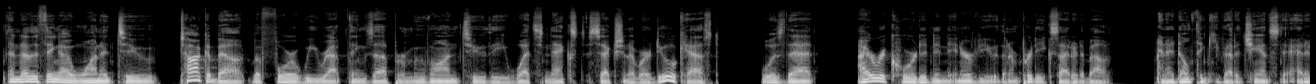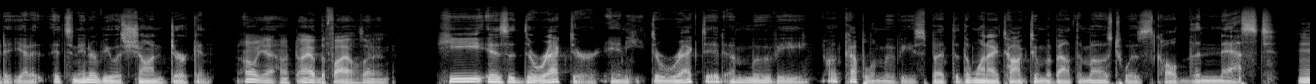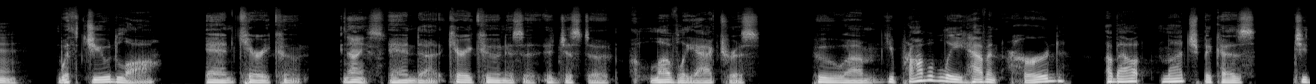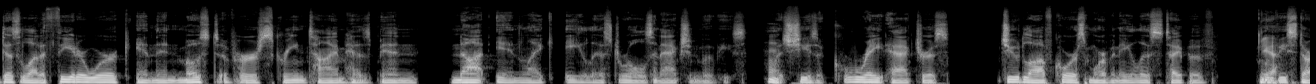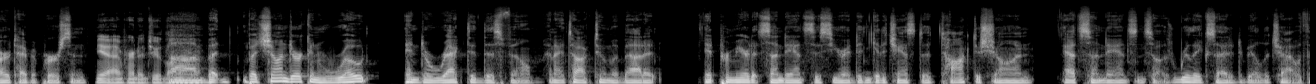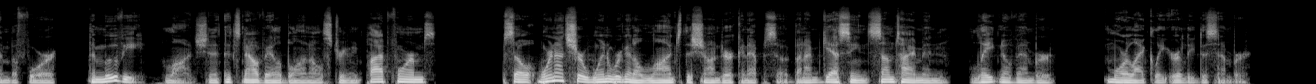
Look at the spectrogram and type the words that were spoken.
Another thing I wanted to talk about before we wrap things up or move on to the what's next section of our duocast was that I recorded an interview that I'm pretty excited about. And I don't think you've had a chance to edit it yet. It's an interview with Sean Durkin. Oh yeah, I have the files. I didn't. He is a director and he directed a movie, a couple of movies, but the, the one I talked to him about the most was called The Nest Hmm. with Jude Law and Carrie Coon. Nice. And uh, Carrie Coon is a, just a, a lovely actress who um, you probably haven't heard about much because she does a lot of theater work. And then most of her screen time has been not in like A list roles in action movies. Hmm. But she is a great actress. Jude Law, of course, more of an A list type of Yeah. movie star type of person. Yeah, I've heard of Jude Law. Um, but but Sean Durkin wrote and directed this film. And I talked to him about it. It premiered at Sundance this year. I didn't get a chance to talk to Sean at Sundance. And so I was really excited to be able to chat with him before the movie launched. And it's now available on all streaming platforms. So we're not sure when we're going to launch the Sean Durkin episode, but I'm guessing sometime in late November, more likely early December.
